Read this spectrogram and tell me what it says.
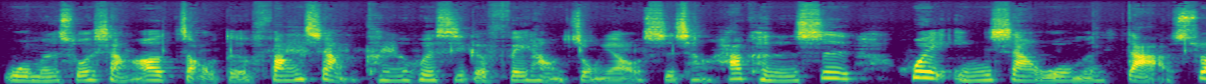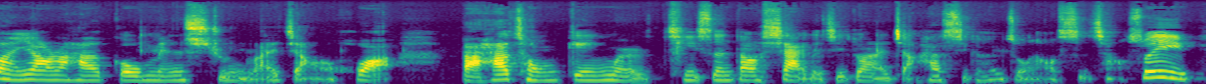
我们所想要找的方向，可能会是一个非常重要的市场。它可能是会影响我们打算要让它 go mainstream 来讲的话。把它从 gamer 提升到下一个阶段来讲，它是一个很重要市场。所以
